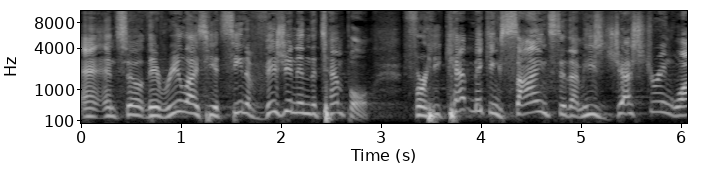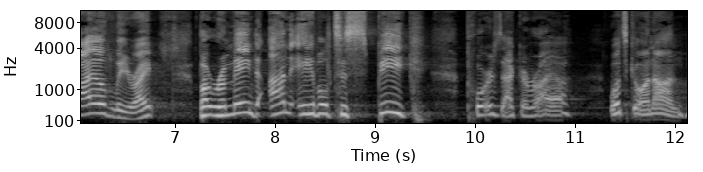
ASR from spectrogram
And, so they realized he had seen a vision in the temple, for he kept making signs to them. He's gesturing wildly, right? But remained unable to speak. Poor Zechariah. What's going on?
